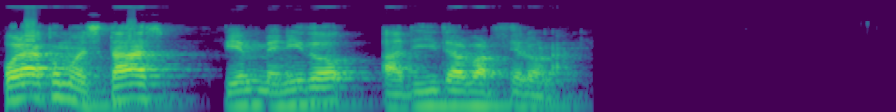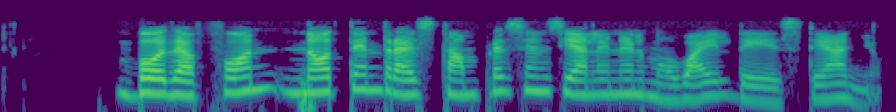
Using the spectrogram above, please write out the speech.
Hola, ¿cómo estás? Bienvenido a Digital Barcelona. Vodafone no tendrá stand presencial en el mobile de este año.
